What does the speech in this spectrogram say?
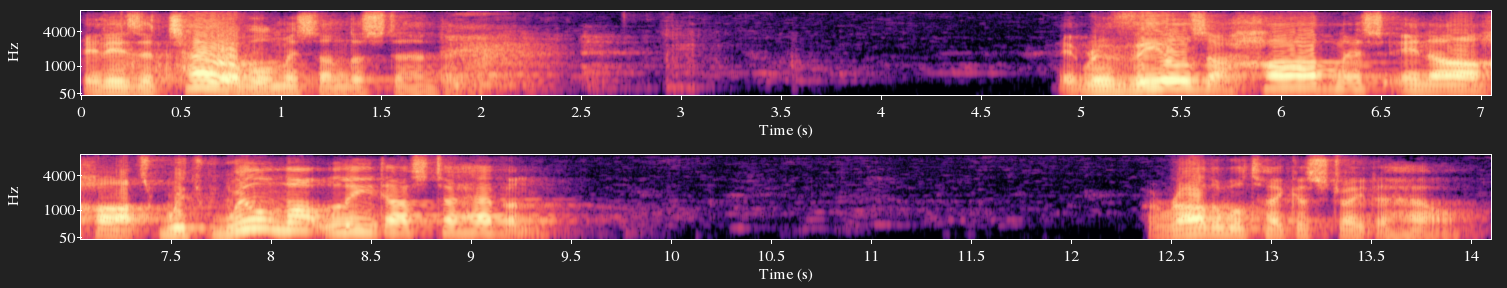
It is a terrible misunderstanding. It reveals a hardness in our hearts which will not lead us to heaven, but rather will take us straight to hell.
